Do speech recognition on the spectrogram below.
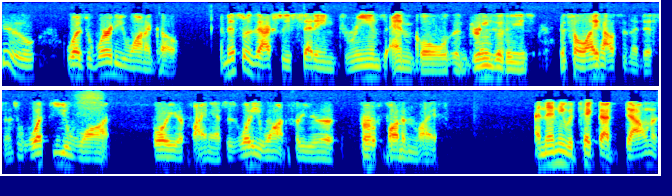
two was where do you want to go? And this was actually setting dreams and goals. And dreams of these, it's a lighthouse in the distance. What do you want for your finances? What do you want for your, for fun in life? And then he would take that down a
